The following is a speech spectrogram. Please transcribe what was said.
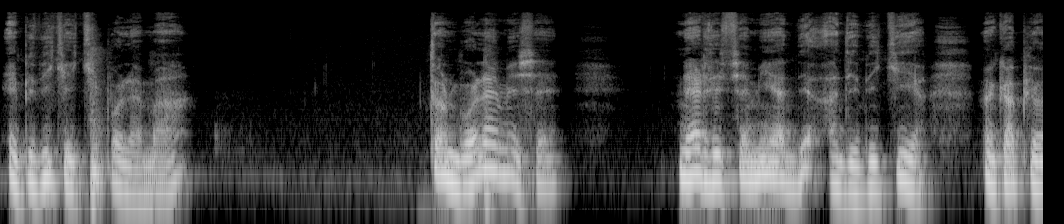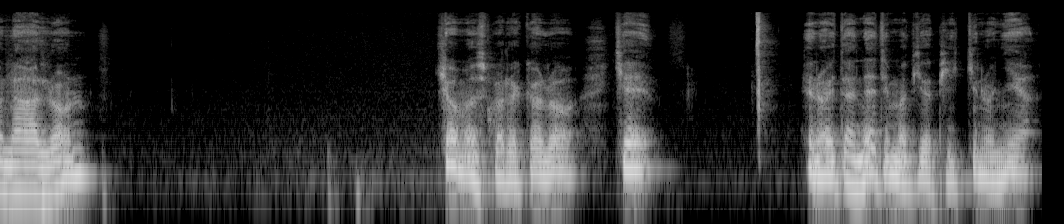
επειδή και εκεί πολεμά, τον πολέμησε να έρθει σε μία αντιδικία με κάποιον άλλον και όμως παρακαλώ και ενώ ήταν έτοιμα για την κοινωνία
